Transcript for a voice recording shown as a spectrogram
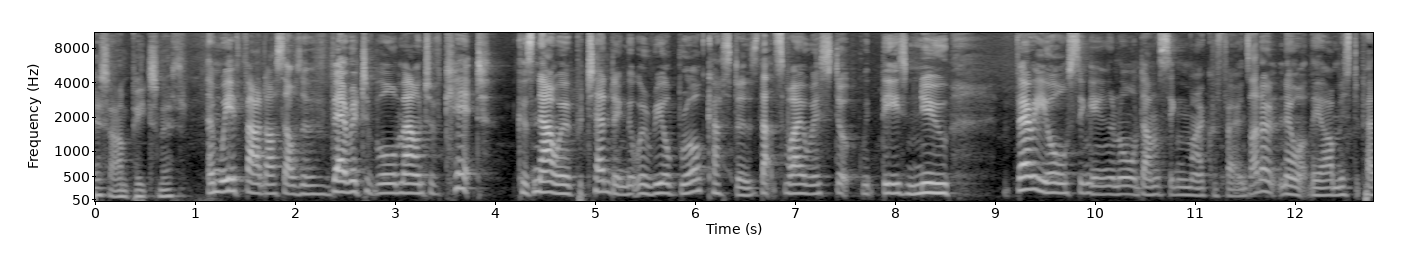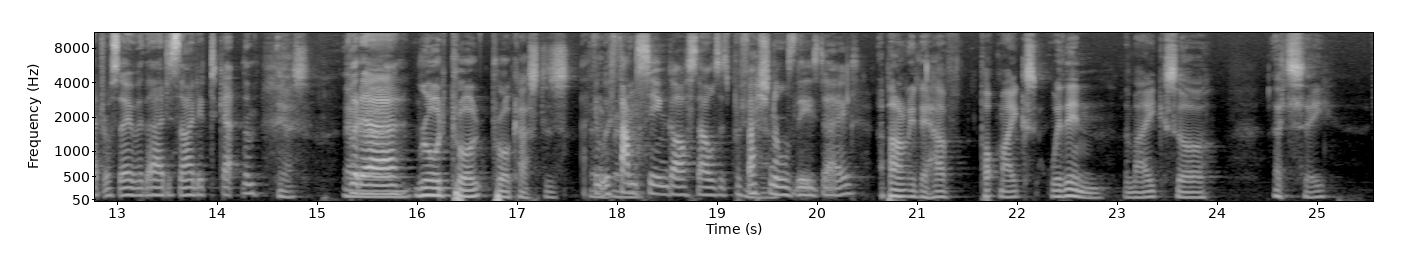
Yes, I'm Pete Smith. And we have found ourselves a veritable amount of kit because now we're pretending that we're real broadcasters. That's why we're stuck with these new, very all singing and all dancing microphones. I don't know what they are. Mr. Pedros over there decided to get them. Yes. But, uh, um, Rode pro- broadcasters. I think we're fancying ourselves as professionals these days. Apparently, they have pop mics within the mic. So let's see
